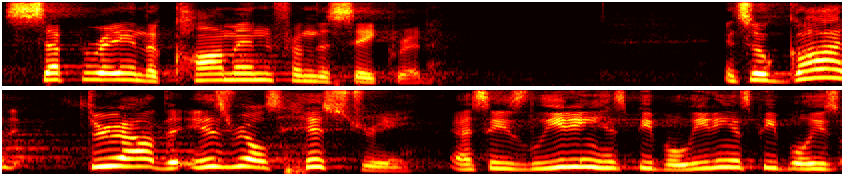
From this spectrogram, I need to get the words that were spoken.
separating the common from the sacred. And so, God, throughout the Israel's history, as He's leading His people, leading His people, He's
